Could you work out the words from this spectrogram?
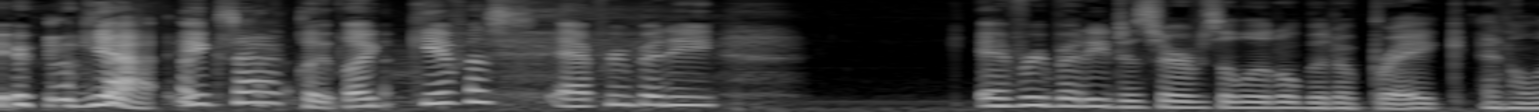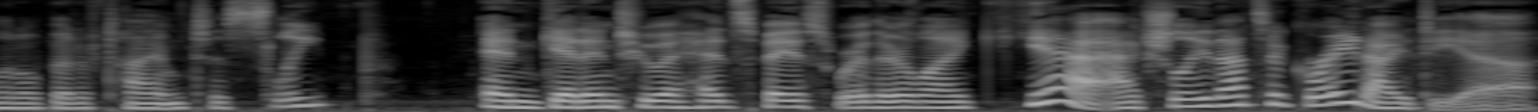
you? yeah, exactly. Like give us everybody everybody deserves a little bit of break and a little bit of time to sleep and get into a headspace where they're like, yeah, actually that's a great idea.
